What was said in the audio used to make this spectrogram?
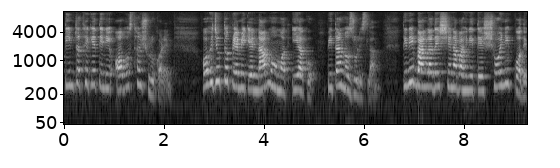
তিনটা থেকে তিনি অবস্থান শুরু করেন। অভিযুক্ত প্রেমিকের নাম মোহাম্মদ ইয়াকুব, পিতা নজরুল ইসলাম। তিনি বাংলাদেশ সেনাবাহিনীতে সৈনিক পদে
